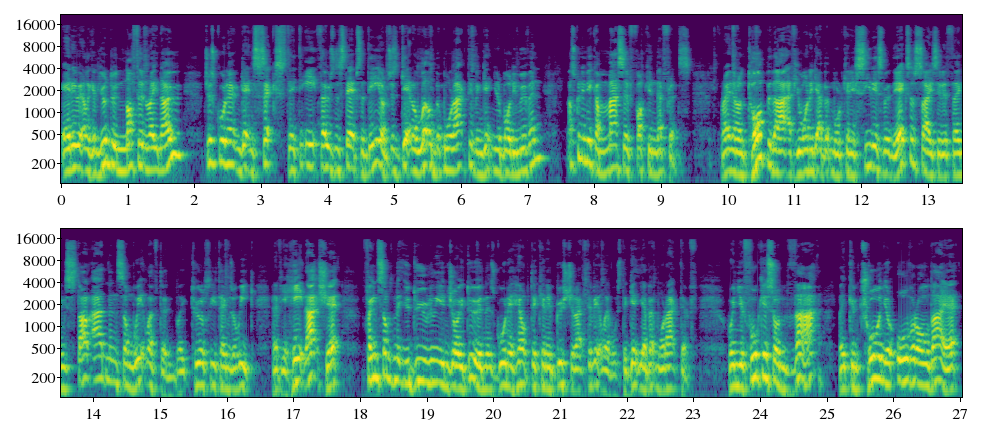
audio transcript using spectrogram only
anyway, like if you're doing nothing right now, just going out and getting six to 8,000 steps a day or just getting a little bit more active and getting your body moving, that's going to make a massive fucking difference. Right, then on top of that, if you want to get a bit more kind of serious about the exercise side of things, start adding in some weightlifting, like two or three times a week. And if you hate that shit, find something that you do really enjoy doing that's going to help to kind of boost your activity levels, to get you a bit more active. When you focus on that, like controlling your overall diet,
